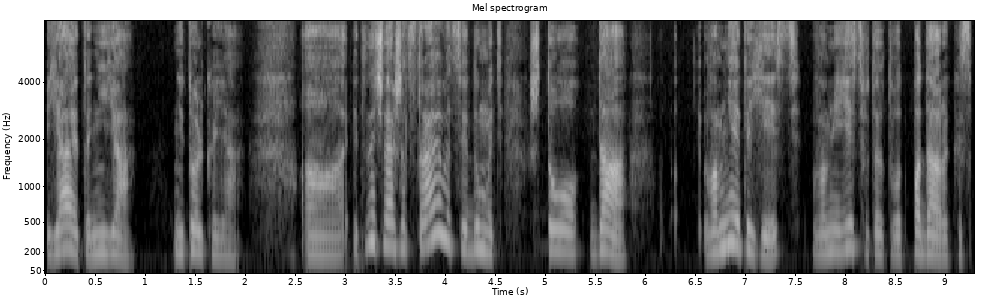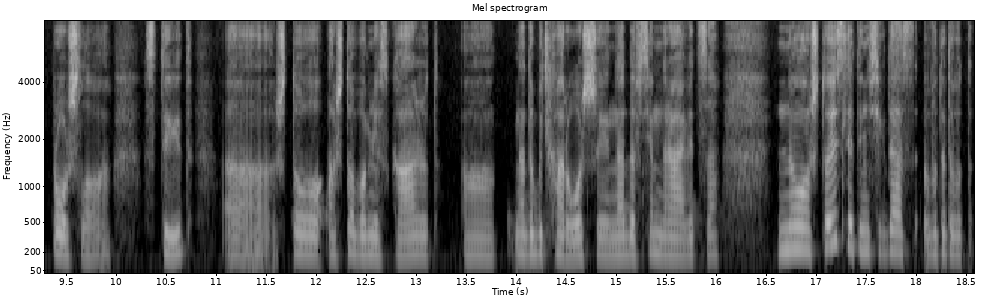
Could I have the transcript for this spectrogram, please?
я это не я, не только я? А, и ты начинаешь отстраиваться и думать, что да, во мне это есть, во мне есть вот этот вот подарок из прошлого, стыд, что, а что обо мне скажут, а, надо быть хорошей, надо всем нравиться. Но что если это не всегда вот это вот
